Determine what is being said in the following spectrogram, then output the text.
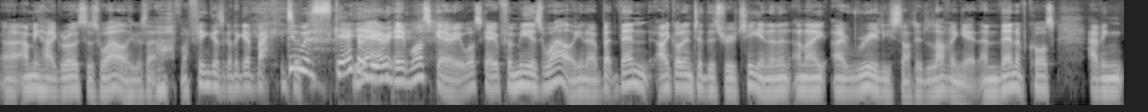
uh, Amihai Grosz as well. He was like, oh, my fingers got to get back into. It was scary. Yeah, it was scary. It was scary for me as well. You know, but then I got into this routine, and then, and I I really started loving it. And then of course having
